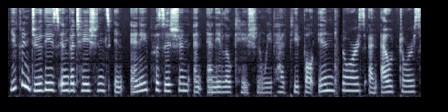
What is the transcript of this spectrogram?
You can do these invitations in any position and any location. We've had people indoors and outdoors,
